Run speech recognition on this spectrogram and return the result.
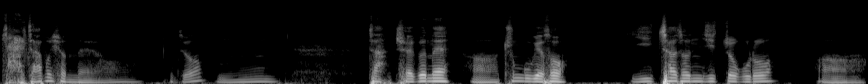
잘 잡으셨네요. 그죠? 음. 자, 최근에 어, 중국에서 2차 전지 쪽으로 어,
